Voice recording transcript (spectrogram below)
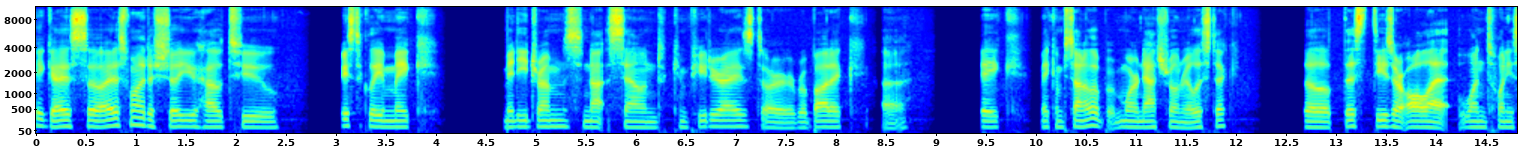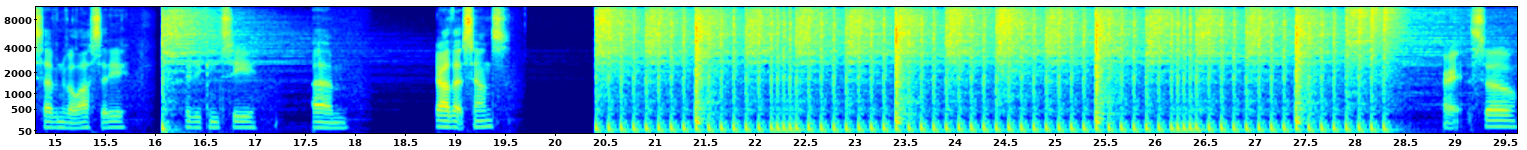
Hey guys, so I just wanted to show you how to basically make MIDI drums not sound computerized or robotic, uh, fake, make them sound a little bit more natural and realistic. So this, these are all at 127 velocity, as you can see. Um, how that sounds. Alright, so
